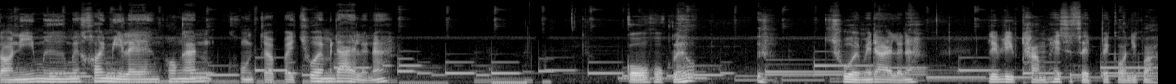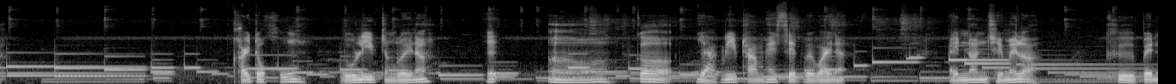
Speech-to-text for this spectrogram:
ตอนนี้มือไม่ค่อยมีแรง เพราะงั้นคงจะไปช่วยไม่ได้แหละนะ โกหกแล้ว ช่วยไม่ได้แล้วนะ รีบๆทำให้เสร็จไปก่อนดีกว่า ใครตกคุ้งดูรีบจังเลยนะ เอ๊ะอ๋อ ก็อยากรีบทำให้เสร็จไวๆน่ะไอ้นั่นใช่ไหมล่ะ คือเป็น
